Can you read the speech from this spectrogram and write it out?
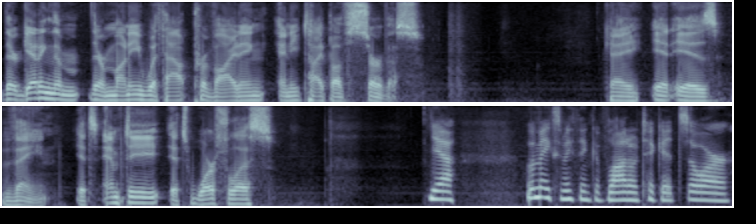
they're getting them their money without providing any type of service. Okay, it is vain. It's empty, it's worthless. Yeah. What makes me think of lotto tickets or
